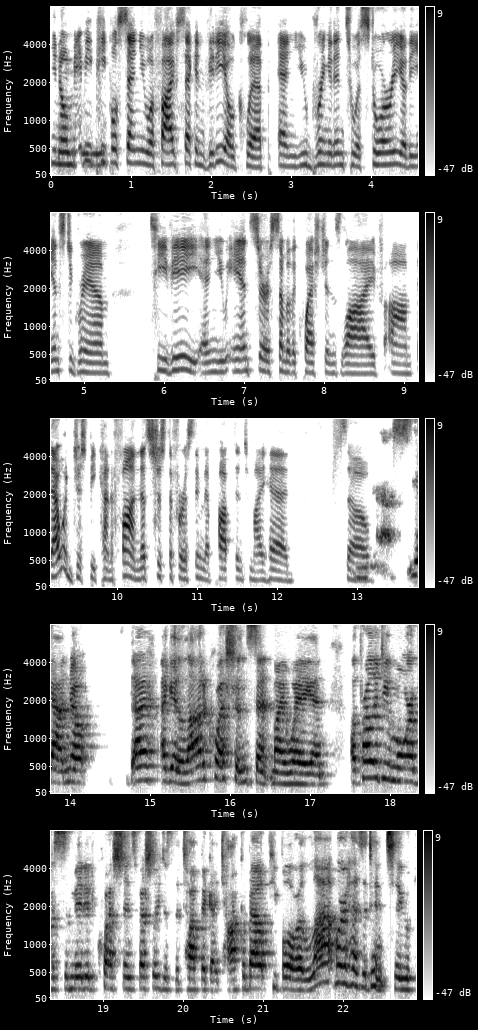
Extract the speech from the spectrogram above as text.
You know, mm-hmm. maybe people send you a five second video clip and you bring it into a story or the Instagram TV and you answer some of the questions live. Um, that would just be kind of fun. That's just the first thing that popped into my head. So, yes. Yeah, no, I, I, get a lot of questions sent my way, and I'll probably do more of a submitted question, especially just the topic I talk about. People are a lot more hesitant to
